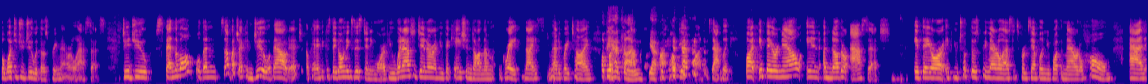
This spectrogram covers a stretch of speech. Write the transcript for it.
But what did you do with those premarital assets? Did you spend them all? Well, then it's not much I can do about it, okay, because they don't exist anymore. If you went out to dinner and you vacationed on them, great, nice, you had a great time. Hope you had fun. Yeah. Right, hope you had fun, exactly. But if they are now in another asset, if they are, if you took those premarital assets, for example, and you bought the marital home, and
